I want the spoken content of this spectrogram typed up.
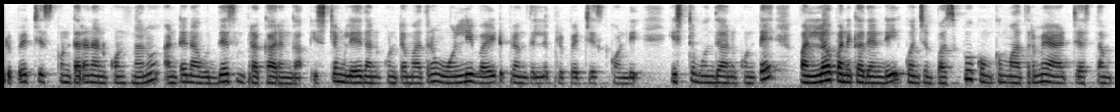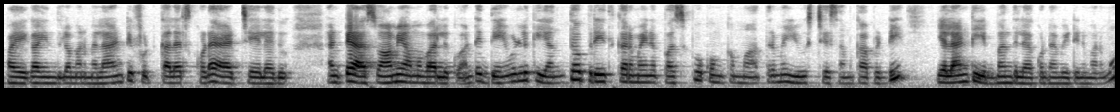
ప్రిపేర్ చేసుకుంటారని అనుకుంటున్నాను. అంటే నా ఉద్దేశం ప్రకారంగా. ఇష్టం లేదనుకుంటే మాత్రం ఓన్లీ వైట్ ప్రమిదల్ని ప్రిపేర్ చేసుకోండి. ఇష్టం ఉంది అనుకుంటే పనిలో పని కదండి. కొంచెం పసుపు కుంకుమ మాత్రమే యాడ్ చేస్తాం. పైగా ఇందులో మనం ఎలాంటి ఫుడ్ కలర్స్ కూడా యాడ్ చేయలేదు. అంటే ఆ స్వామి అమ్మవార్లకు అంటే దేవుళ్ళకి ఎంతో ప్రీతికరమైన పసుపు కుంకుమ మాత్రమే యూస్ చేసాం కాబట్టి ఎలాంటి ఇబ్బంది లేకుండా వీటిని మనము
